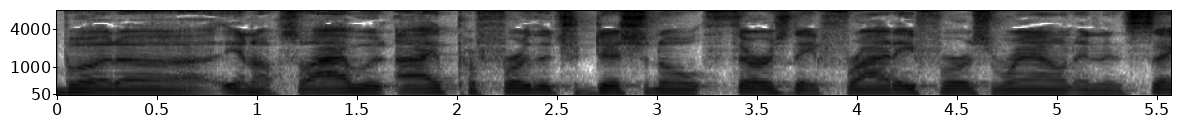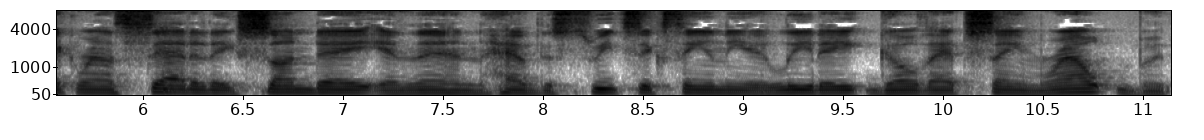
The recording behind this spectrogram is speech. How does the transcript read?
but uh, you know, so I would I prefer the traditional Thursday, Friday first round, and then second round Saturday, Sunday, and then have the Sweet Sixteen, the Elite Eight go that same route. But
